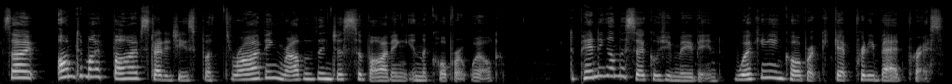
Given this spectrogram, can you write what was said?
So, on to my five strategies for thriving rather than just surviving in the corporate world. Depending on the circles you move in, working in corporate can get pretty bad press.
